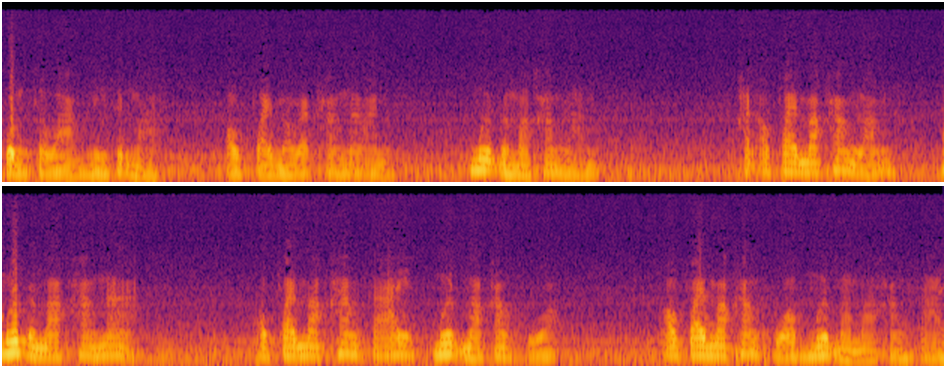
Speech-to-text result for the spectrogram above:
คนสว่างมีขึ้นมา เอาไฟมาไว้ข้างหน้านี่มืดมันมาข้างหลังคันเอาไฟมาข้างหลัง มืดมันมาข้างหน้า เอาไฟมาข้างซ้าย มืดมาข้างขวา เอาไฟมาข้างขวามืดมามาข้างซ้าย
